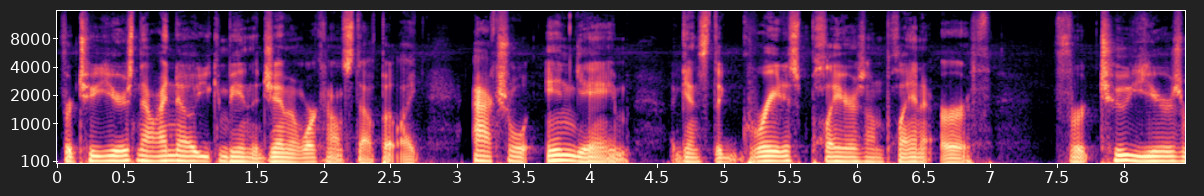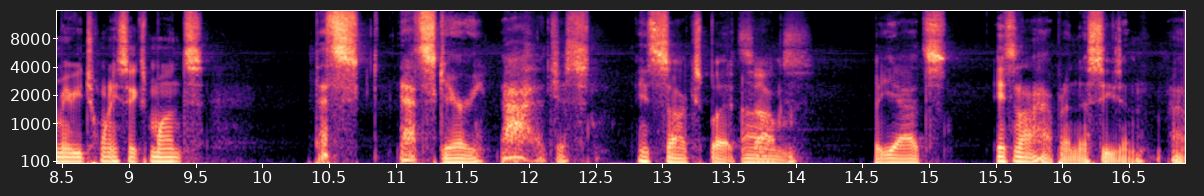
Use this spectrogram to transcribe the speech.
for 2 years, now I know you can be in the gym and working on stuff, but like actual in game against the greatest players on planet Earth for 2 years or maybe 26 months, that's that's scary. Ah, it just it sucks, but It sucks. um but yeah, it's it's not happening this season. I,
